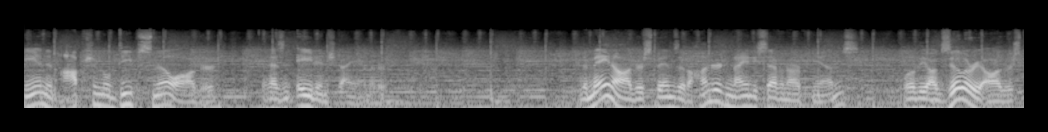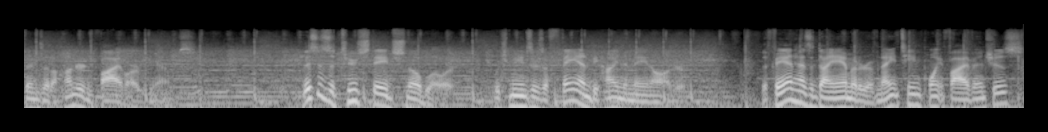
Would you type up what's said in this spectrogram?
and an optional deep snow auger that has an 8 inch diameter. The main auger spins at 197 RPMs, while the auxiliary auger spins at 105 RPMs. This is a two-stage snowblower, which means there's a fan behind the main auger. The fan has a diameter of 19.5 inches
